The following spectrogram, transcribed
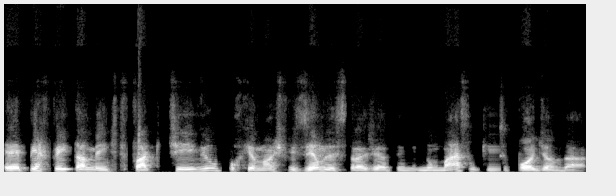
é perfeitamente factível, porque nós fizemos esse trajeto no máximo que se pode andar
